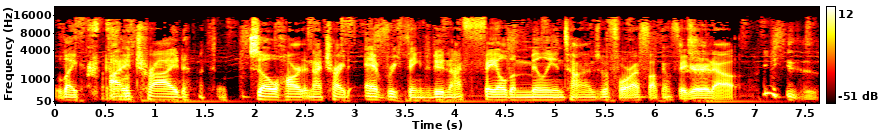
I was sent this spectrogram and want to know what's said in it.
Like I tried so hard and I tried everything to do, it, and I failed a million times before I fucking figured it out. Jesus.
